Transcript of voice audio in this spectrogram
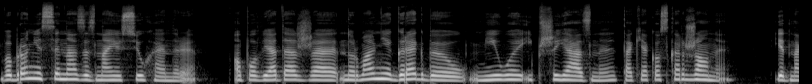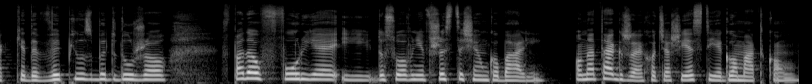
W obronie syna zeznaje Sue Henry. Opowiada, że normalnie Greg był miły i przyjazny, tak jak oskarżony. Jednak kiedy wypił zbyt dużo, wpadał w furię i dosłownie wszyscy się go bali. Ona także, chociaż jest jego matką.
